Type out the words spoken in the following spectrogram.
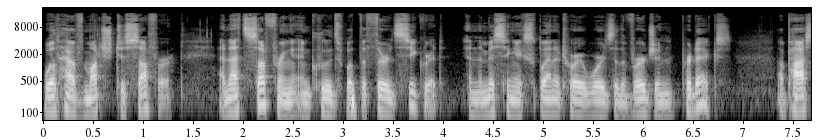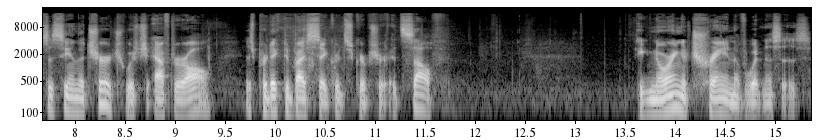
will have much to suffer, and that suffering includes what the third secret, in the missing explanatory words of the Virgin, predicts apostasy in the Church, which, after all, is predicted by sacred Scripture itself. Ignoring a train of witnesses.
